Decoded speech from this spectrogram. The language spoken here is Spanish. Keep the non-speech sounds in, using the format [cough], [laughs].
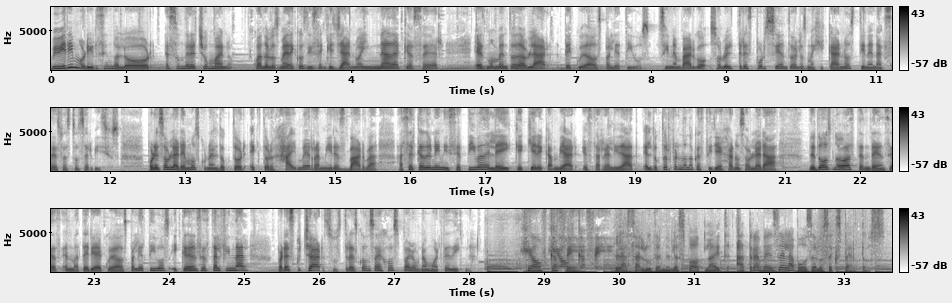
Vivir y morir sin dolor es un derecho humano. Cuando los médicos dicen que ya no hay nada que hacer, es momento de hablar de cuidados paliativos. Sin embargo, solo el 3% de los mexicanos tienen acceso a estos servicios. Por eso hablaremos con el doctor Héctor Jaime Ramírez Barba acerca de una iniciativa de ley que quiere cambiar esta realidad. El doctor Fernando Castilleja nos hablará de dos nuevas tendencias en materia de cuidados paliativos y quédense hasta el final para escuchar sus tres consejos para una muerte digna. Health Café, la salud en el spotlight a través de la voz de los expertos.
